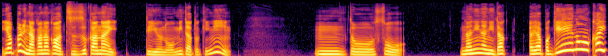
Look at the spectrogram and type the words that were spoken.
やっぱりなかなかは続かないっていうのを見た時にうんとそう何々だやっぱ芸能界っ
